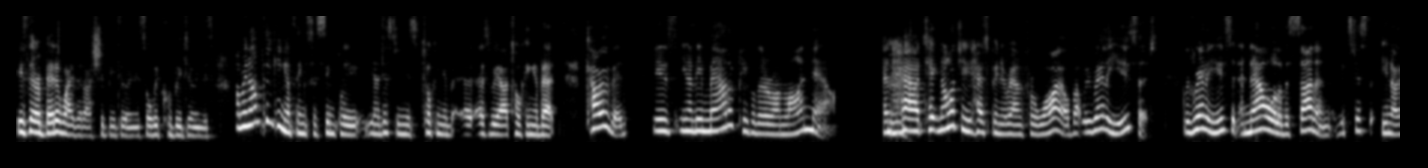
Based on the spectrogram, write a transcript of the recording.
is there a better way that I should be doing this or we could be doing this. I mean, I'm thinking of things as simply, you know, just in this talking about, as we are talking about COVID, is, you know, the amount of people that are online now and mm. how technology has been around for a while, but we rarely use it. We've rarely used it. And now all of a sudden, it's just, you know,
